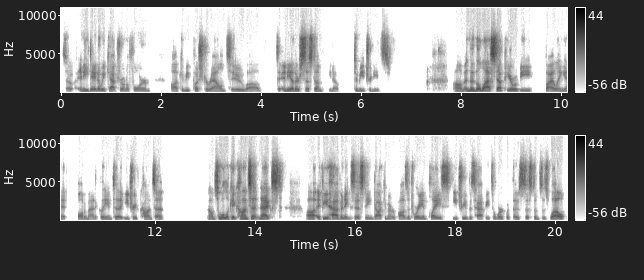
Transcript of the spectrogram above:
So any data we capture on a form uh, can be pushed around to uh, to any other system, you know, to meet your needs. Um, and then the last step here would be filing it automatically into eTrieve content. Um, so we'll look at content next. Uh, if you have an existing document repository in place, eTrieve is happy to work with those systems as well.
